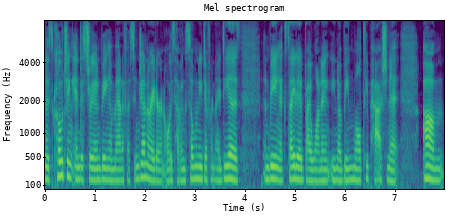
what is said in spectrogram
this coaching industry and being a manifesting generator and always having so many different ideas and being excited by wanting, you know, being multi-passionate. Um,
